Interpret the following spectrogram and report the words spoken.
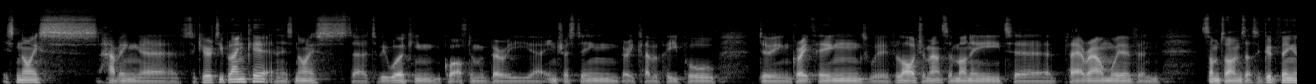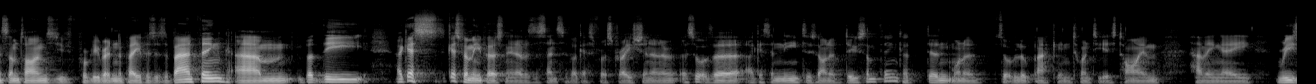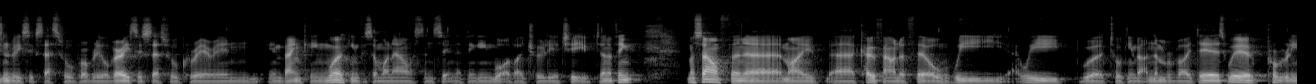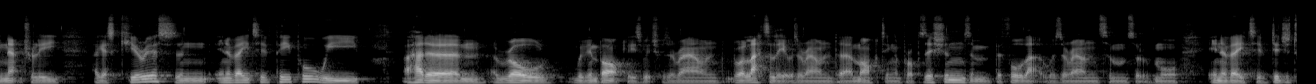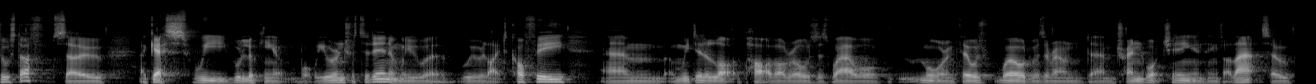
it's nice having a security blanket, and it's nice uh, to be working quite often with very uh, interesting, very clever people doing great things with large amounts of money to play around with, and sometimes that's a good thing, and sometimes you've probably read in the papers it's a bad thing. Um, but the, I guess, I guess for me personally, there was a sense of, I guess, frustration and a, a, sort of a, I guess, a need to kind of do something. I didn't want to sort of look back in 20 years' time having a reasonably successful, probably or very successful career in in banking, working for someone else, and sitting there thinking, what have I truly achieved? And I think myself and uh, my uh, co-founder Phil, we we were talking about a number of ideas. We're probably naturally I guess, curious and innovative people. We I had a, um, a role within Barclays, which was around, well, latterly it was around uh, marketing and propositions, and before that was around some sort of more innovative digital stuff. So I guess we were looking at what we were interested in, and we were we were liked coffee, um, and we did a lot. Part of our roles as well, or more in Phil's world, was around um, trend watching and things like that. So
